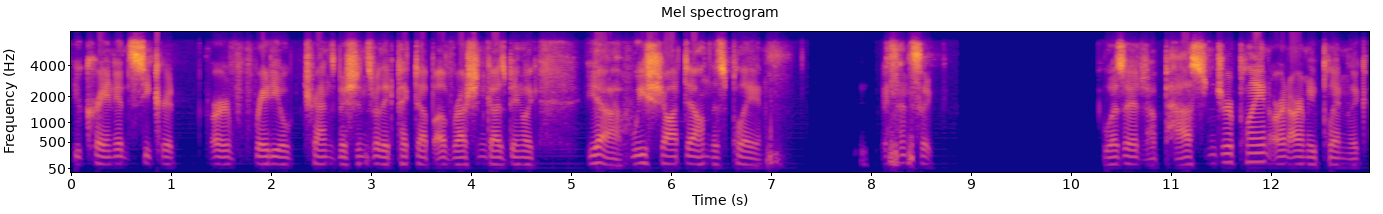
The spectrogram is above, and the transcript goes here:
Ukrainian secret or radio transmissions where they'd picked up of Russian guys being like, "Yeah, we shot down this plane," and then it's like, was it a passenger plane or an army plane? Like,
